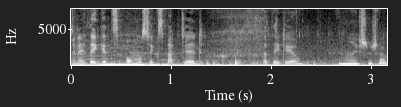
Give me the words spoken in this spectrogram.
and i think it's almost expected that they do in a relationship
